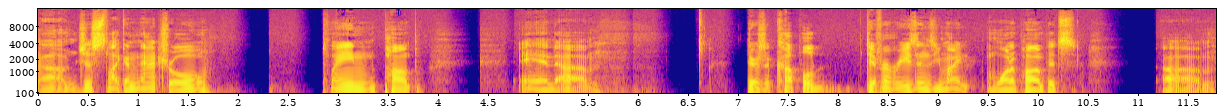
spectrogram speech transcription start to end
Um, just like a natural plain pump. And um, there's a couple different reasons you might want to pump. It's um,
